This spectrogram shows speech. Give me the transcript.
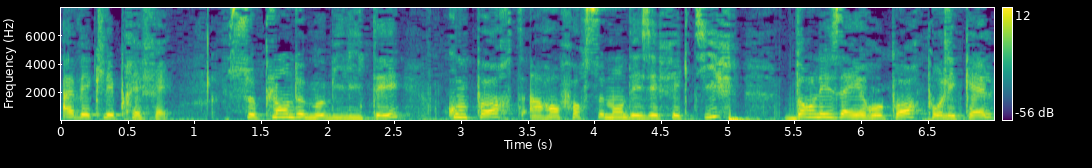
avec les préfets. Ce plan de mobilité comporte un renforcement des effectifs dans les aéroports pour lesquels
